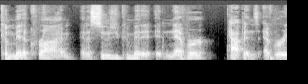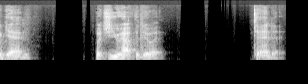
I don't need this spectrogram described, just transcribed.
commit a crime, and as soon as you commit it, it never happens ever again, but you have to do it to end it.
